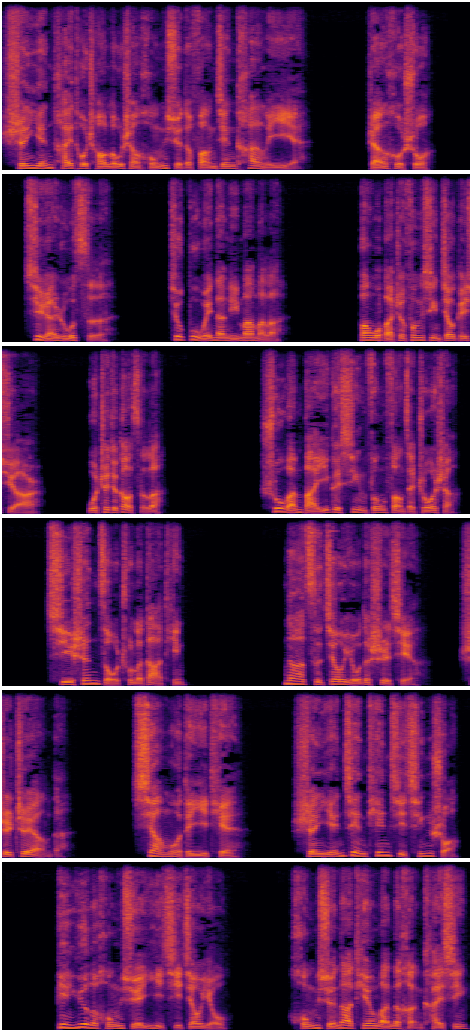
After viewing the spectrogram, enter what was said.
沈岩抬头朝楼上红雪的房间看了一眼，然后说：“既然如此，就不为难黎妈妈了。帮我把这封信交给雪儿，我这就告辞了。”说完，把一个信封放在桌上，起身走出了大厅。那次郊游的事情是这样的：夏末的一天，沈岩见天气清爽。便约了红雪一起郊游。红雪那天玩得很开心。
